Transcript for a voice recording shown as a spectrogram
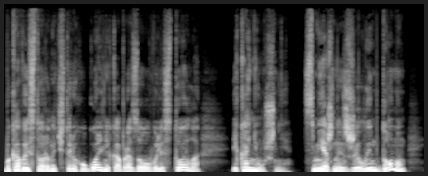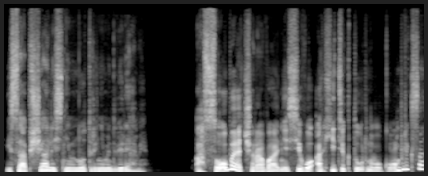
Боковые стороны четырехугольника образовывали стойла и конюшни, смежные с жилым домом и сообщались с ним внутренними дверями. Особое очарование сего архитектурного комплекса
